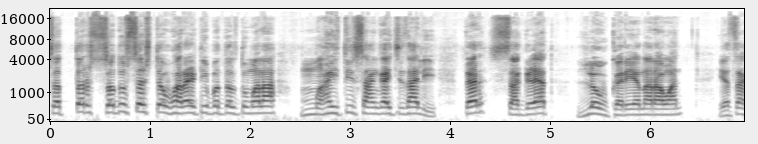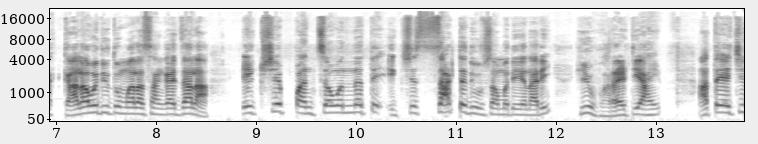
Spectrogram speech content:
सत्तर सदुसष्ट व्हरायटीबद्दल तुम्हाला माहिती सांगायची झाली तर सगळ्यात लवकर येणार आव्हान. याचा कालावधी तुम्हाला सांगायचा झाला एकशे पंचावन्न ते एकशे साठ दिवसामध्ये येणारी ही व्हरायटी आहे. आता याची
